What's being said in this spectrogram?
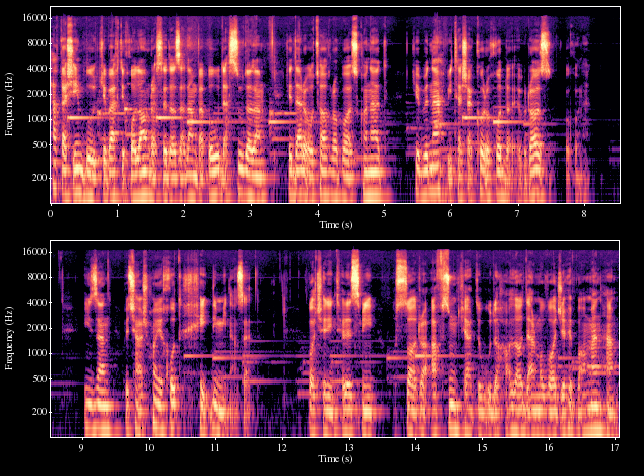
حقش این بود که وقتی غلام را صدا زدم و به او دستور دادم که در اتاق را باز کند که به نحوی تشکر خود را ابراز بکند. این زن به چشمهای خود خیلی مینازد. با چنین تلسمی استاد را افزون کرده بود و حالا در مواجهه با من هم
